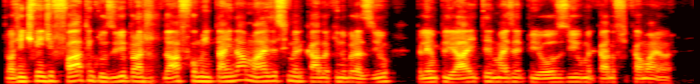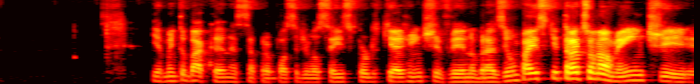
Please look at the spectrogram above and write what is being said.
Então, a gente vem de fato, inclusive, para ajudar a fomentar ainda mais esse mercado aqui no Brasil, para ele ampliar e ter mais IPOs e o mercado ficar maior. E é muito bacana essa proposta de vocês, porque a gente vê no Brasil um país que tradicionalmente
